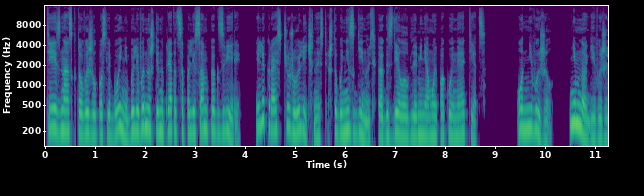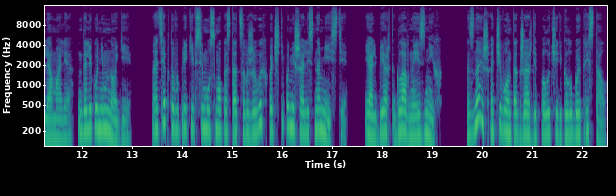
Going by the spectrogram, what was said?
Те из нас, кто выжил после бойни, были вынуждены прятаться по лесам, как звери, или красть чужую личность, чтобы не сгинуть, как сделал для меня мой покойный отец. Он не выжил. Немногие выжили, Амалия, далеко не многие. А те, кто, вопреки всему, смог остаться в живых, почти помешались на месте. И Альберт – главный из них. Знаешь, от чего он так жаждет получить голубой кристалл?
